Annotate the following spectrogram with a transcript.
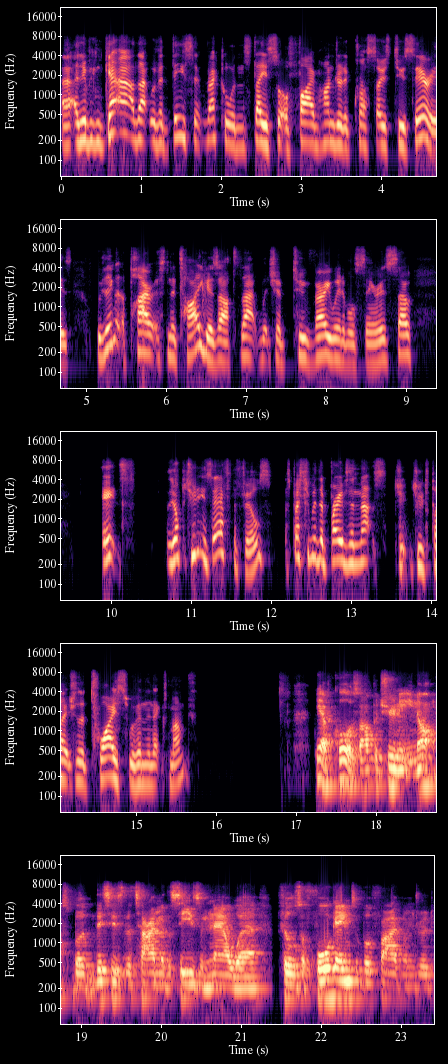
Uh, and if we can get out of that with a decent record and stay sort of 500 across those two series, We've then got the Pirates and the Tigers after that, which are two very winnable series. So it's the opportunity is there for the Phils, especially with the Braves and Nats due, to play each other twice within the next month. Yeah, of course, opportunity knocks, but this is the time of the season now where Phils are four games above 500.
